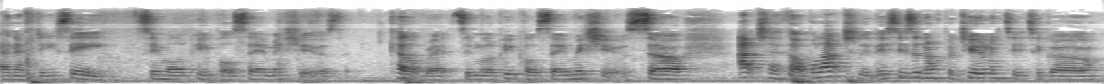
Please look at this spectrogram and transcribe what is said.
NFDC, similar people, same issues. Keltbray, similar people, same issues. So actually, I thought, well, actually, this is an opportunity to go.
